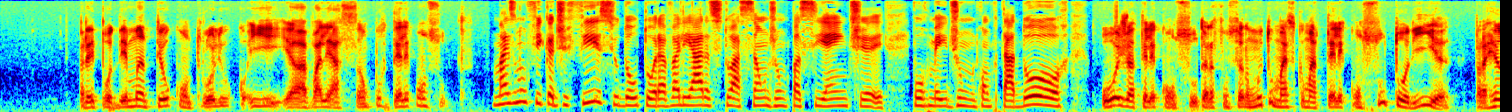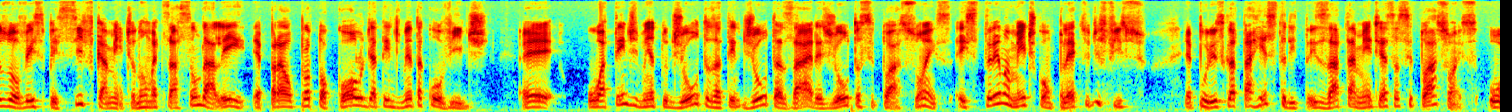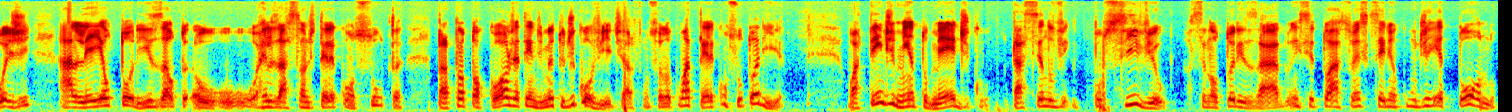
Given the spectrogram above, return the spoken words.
para ele poder manter o controle e a avaliação por teleconsulta. Mas não fica difícil, doutor, avaliar a situação de um paciente por meio de um computador? Hoje a teleconsulta ela funciona muito mais como uma teleconsultoria para resolver especificamente. A normatização da lei é para o protocolo de atendimento à Covid. É, o atendimento de outras, de outras áreas, de outras situações, é extremamente complexo e difícil. É por isso que ela está restrita, exatamente a essas situações. Hoje, a lei autoriza a, realização de teleconsulta para protocolo de atendimento de Covid. Ela funciona como uma teleconsultoria. O atendimento médico está sendo possível sendo autorizado em situações que seriam como de retorno,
